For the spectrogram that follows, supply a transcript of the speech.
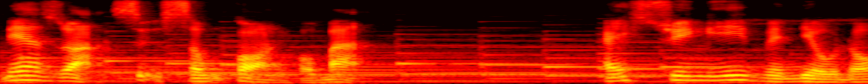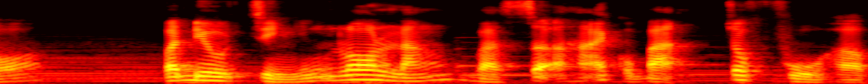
đe dọa sự sống còn của bạn. Hãy suy nghĩ về điều đó và điều chỉnh những lo lắng và sợ hãi của bạn cho phù hợp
